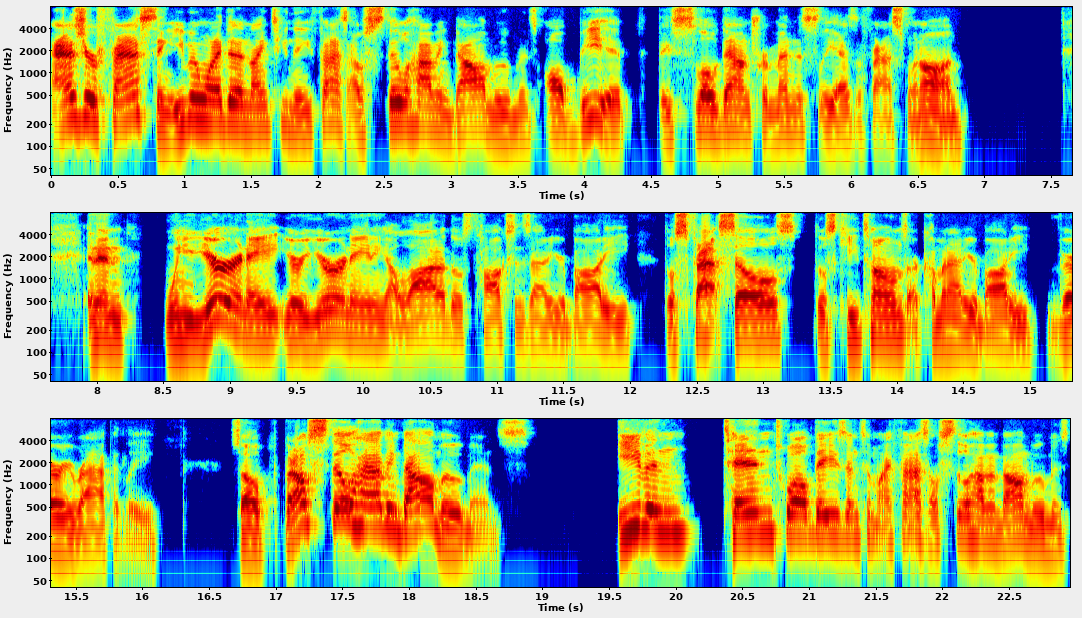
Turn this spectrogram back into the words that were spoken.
As you're fasting, even when I did a 19 day fast, I was still having bowel movements, albeit they slowed down tremendously as the fast went on. And then when you urinate, you're urinating a lot of those toxins out of your body. Those fat cells, those ketones are coming out of your body very rapidly. So, but I was still having bowel movements. Even 10, 12 days into my fast, I was still having bowel movements.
